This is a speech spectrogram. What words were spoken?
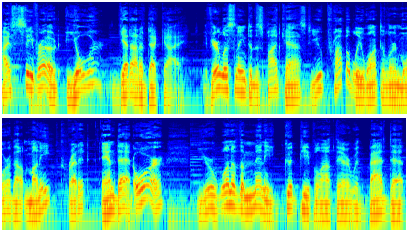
Hi, Steve Rhode, your Get Out of Debt guy. If you're listening to this podcast, you probably want to learn more about money, credit, and debt, or you're one of the many good people out there with bad debt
